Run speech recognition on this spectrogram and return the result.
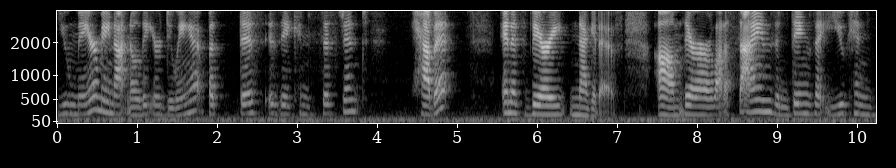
You may or may not know that you're doing it, but this is a consistent habit and it's very negative. Um, there are a lot of signs and things that you can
